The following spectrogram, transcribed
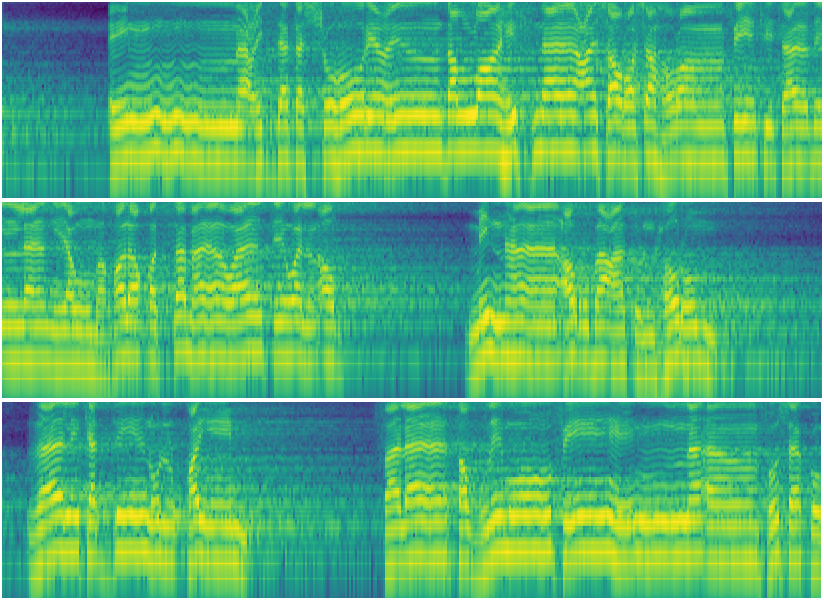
إن عدة الشهور عند الله اثنا عشر شهرا في كتاب الله يوم خلق السماوات والأرض. منها أربعة حرم. ذلك الدين القيم. فلا تظلموا فيهن أنفسكم.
